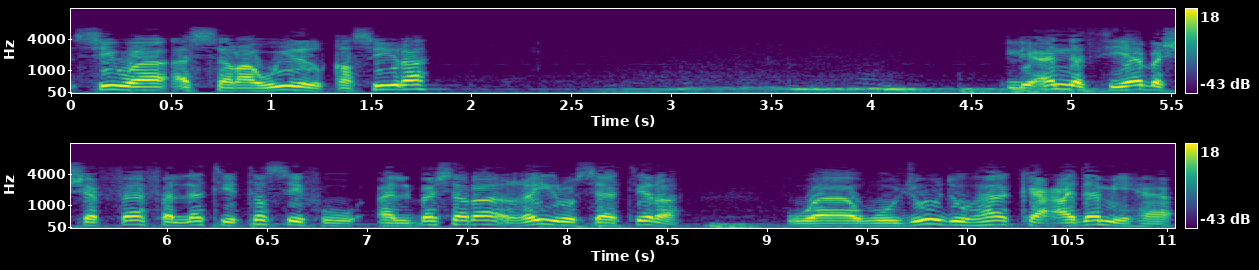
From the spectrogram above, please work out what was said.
سوى السراويل القصيرة. لأن الثياب الشفافة التي تصف البشرة غير ساترة ووجودها كعدمها.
